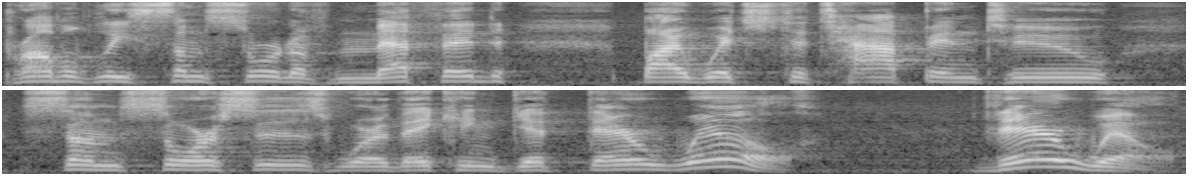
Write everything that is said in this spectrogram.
probably some sort of method by which to tap into some sources where they can get their will, their will.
